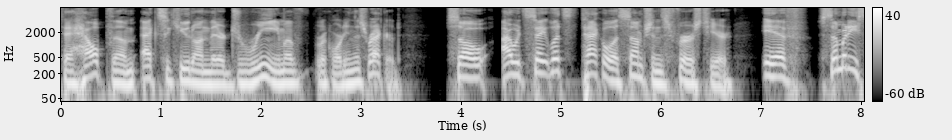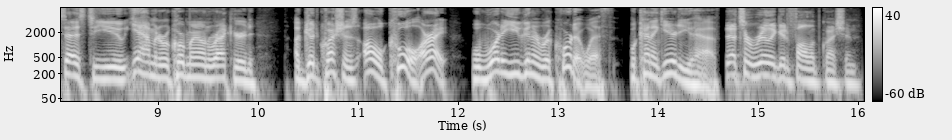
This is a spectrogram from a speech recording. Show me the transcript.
to help them execute on their dream of recording this record. So i would say let's tackle assumptions first here. If somebody says to you yeah i'm going to record my own record a good question is oh cool all right. Well what are you going to record it with? What kind of gear do you have? That's a really good follow-up question.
